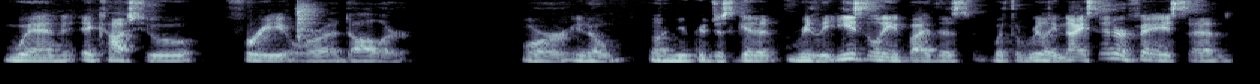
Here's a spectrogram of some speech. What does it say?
when it costs you free or a dollar or you know and you could just get it really easily by this with a really nice interface and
